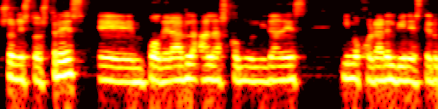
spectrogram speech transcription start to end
son estos tres, eh, empoderar a las comunidades y mejorar el bienestar,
